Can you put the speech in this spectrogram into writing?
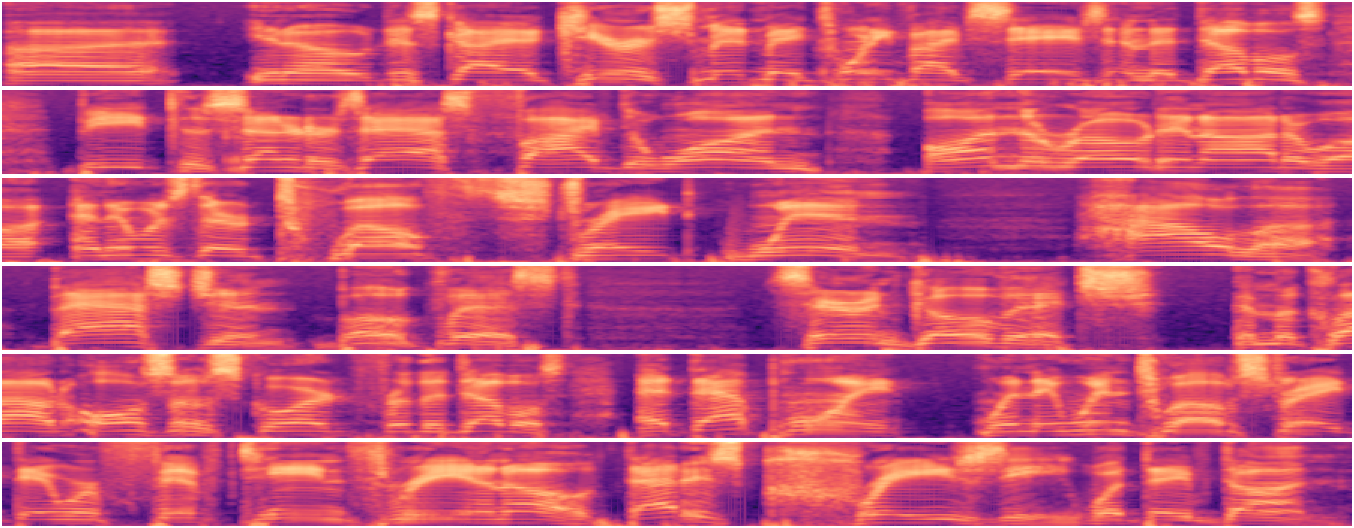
uh, you know, this guy Akira Schmid made 25 saves, and the Devils beat the Senators' ass five to one on the road in Ottawa, and it was their 12th straight win. Haula, Bastian, Boqvist, Sharangovich, and McLeod also scored for the Devils. At that point, when they win 12 straight, they were 15 3 and 0. That is crazy what they've done.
